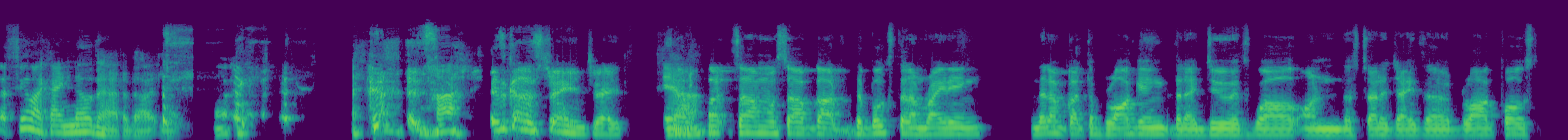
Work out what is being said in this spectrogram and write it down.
I feel like I know that about you. it's, it's kind of strange, right? yeah. So, but some, so I've got the books that I'm writing, and then I've got the blogging that I do as well on the Strategyzer blog post.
